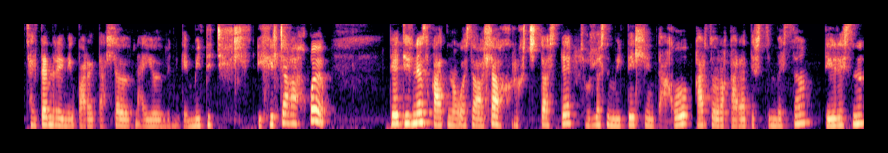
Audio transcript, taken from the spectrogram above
цагдаа нарын нэг бараг 70% 80% ингээ мэдэж эхэлж байгаа байхгүй юу. Тэгээ тэрнээс гадна угаасаа олон охирогчдоос те цуглаас нь мэдээллийн дагуу гар зураг гараад ирсэн байсан. Дээрээс нь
